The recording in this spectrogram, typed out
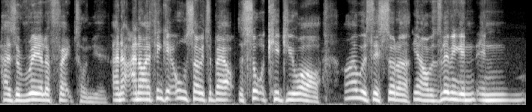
has a real effect on you. And and I think it also it's about the sort of kid you are. I was this sort of, you know, I was living in in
